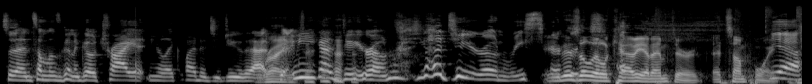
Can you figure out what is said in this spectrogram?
So then someone's going to go try it, and you're like, "Why did you do that?" Right. I mean, you got to do your own. You got to do your own research. It is a little caveat emptor at some point. Yeah,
